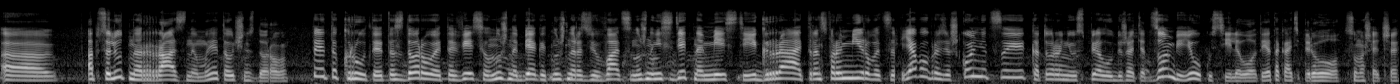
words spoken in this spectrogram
э, абсолютно разным, и это очень здорово. Это круто, это здорово, это весело. Нужно бегать, нужно развиваться, нужно не сидеть на месте, играть, трансформироваться. Я в образе школьницы, которая не успела убежать от зомби, ее укусили. Вот. И я такая теперь о, сумасшедшая.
